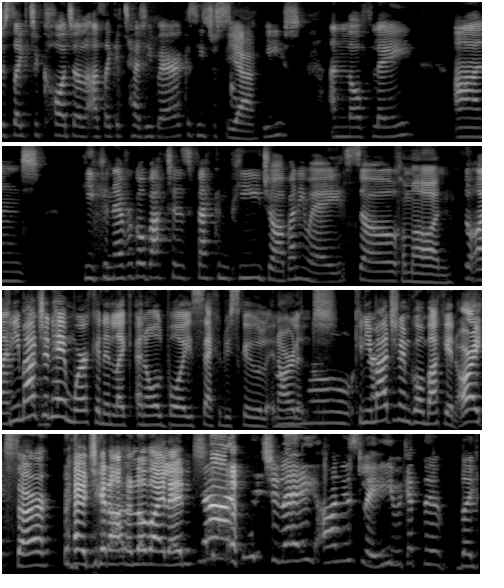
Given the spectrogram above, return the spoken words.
just like to cuddle as like a teddy bear because he's just so Yeah. sweet and lovely. And he can never go back to his feckin' PE job anyway. So, Come on. so Can you imagine him working in like an all boys secondary school in I Ireland? know. Can you imagine him going back in? All right, sir. How'd you get on in Love Island? Yeah, literally, honestly, he would get the like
